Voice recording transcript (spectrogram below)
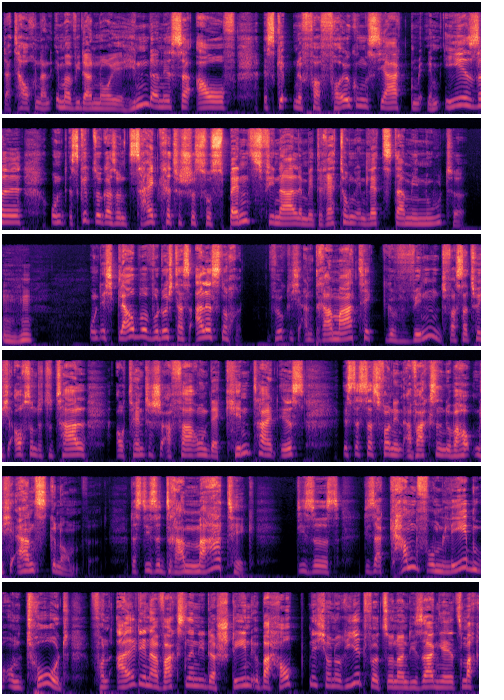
da tauchen dann immer wieder neue Hindernisse auf. Es gibt eine Verfolgungsjagd mit einem Esel und es gibt sogar so ein zeitkritisches Suspense-Finale mit Rettung in letzter Minute. Mhm. Und ich glaube, wodurch das alles noch wirklich an Dramatik gewinnt, was natürlich auch so eine total authentische Erfahrung der Kindheit ist, ist, dass das von den Erwachsenen überhaupt nicht ernst genommen wird dass diese Dramatik, dieses, dieser Kampf um Leben und Tod von all den Erwachsenen, die da stehen, überhaupt nicht honoriert wird, sondern die sagen ja, jetzt mach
